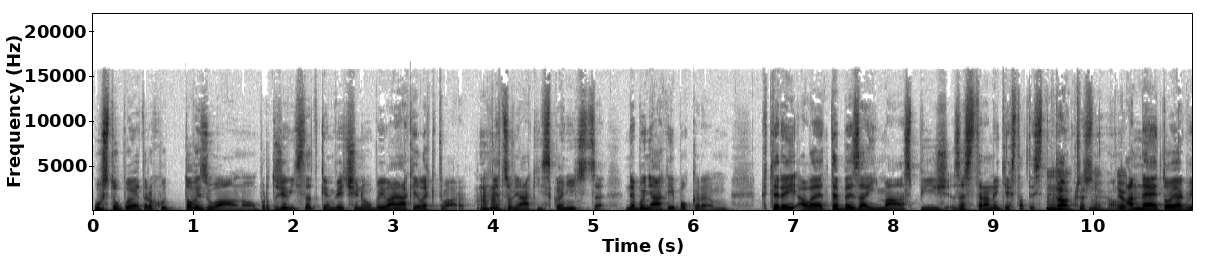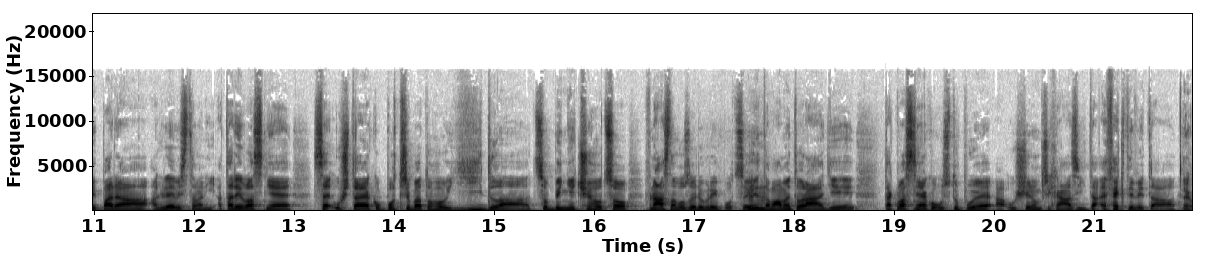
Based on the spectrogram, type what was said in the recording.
ustupuje trochu to vizuálno, protože výsledkem většinou bývá nějaký lektvar, uh-huh. něco v nějaký skleničce, nebo nějaký pokrm, který ale tebe zajímá spíš ze strany těch statistik. Tak, přesně. A ne to, jak vypadá a kde je vystavený. A tady vlastně se už ta jako potřeba toho jídla, co by něčeho, co v nás navozuje dobrý pocit uh-huh. a máme to rádi, tak vlastně jako ustupuje a už jenom přichází ta efektivita. Jo.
